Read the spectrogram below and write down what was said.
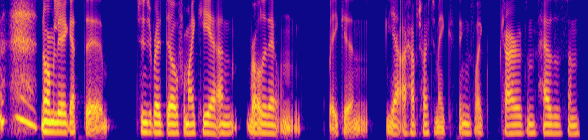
Normally, I get the gingerbread dough from IKEA and roll it out and bake it. And yeah, I have tried to make things like cars and houses and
